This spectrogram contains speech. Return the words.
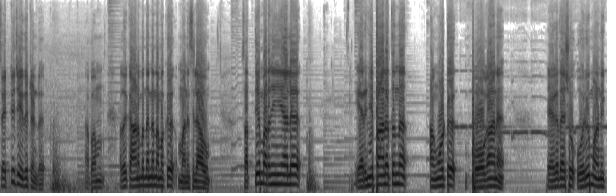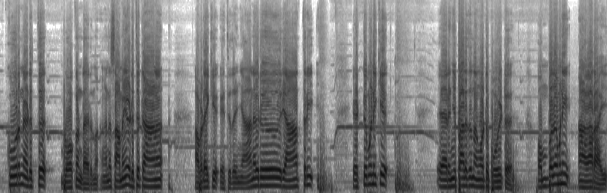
സെറ്റ് ചെയ്തിട്ടുണ്ട്. അപ്പം അത് കാണുമ്പോൾ തന്നെ നമുക്ക് മനസ്സിലാവും. സത്യം പറഞ്ഞു കഴിഞ്ഞാൽ എരഞ്ഞിപ്പാലത്തുനിന്ന് അങ്ങോട്ട് പോകാൻ ഏകദേശം ഒരു മണിക്കൂറിനടുത്ത് ബ്ലോക്ക് ഉണ്ടായിരുന്നു. അങ്ങനെ സമയം എടുത്തിട്ടാണ് അവിടേക്ക് എത്തിയത്. ഞാനൊരു രാത്രി എട്ട് മണിക്ക് എരഞ്ഞിപ്പാലത്ത് നിന്ന് അങ്ങോട്ട് പോയിട്ട് ഒമ്പത് മണി ആകാറായി.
